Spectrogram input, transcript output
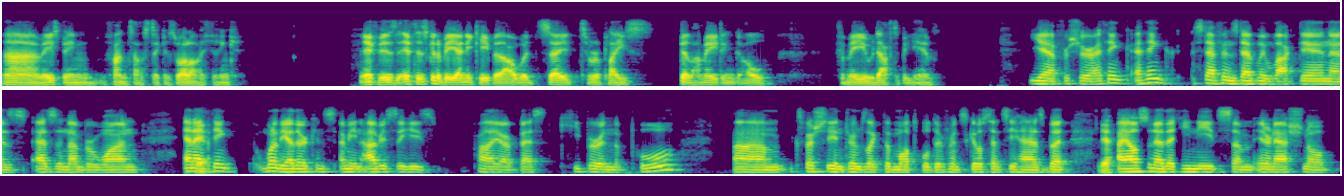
um, he's been fantastic as well, I think. If there's, if there's going to be any keeper that I would say to replace Bill Hamid in goal, for me, it would have to be him. Yeah, for sure. I think I think Steffen's definitely locked in as as the number one, and I think one of the other. Cons- I mean, obviously he's probably our best keeper in the pool, um, especially in terms of like the multiple different skill sets he has. But Yeah. I also know that he needs some international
